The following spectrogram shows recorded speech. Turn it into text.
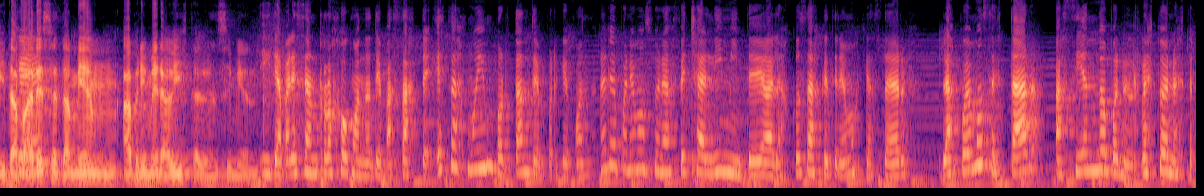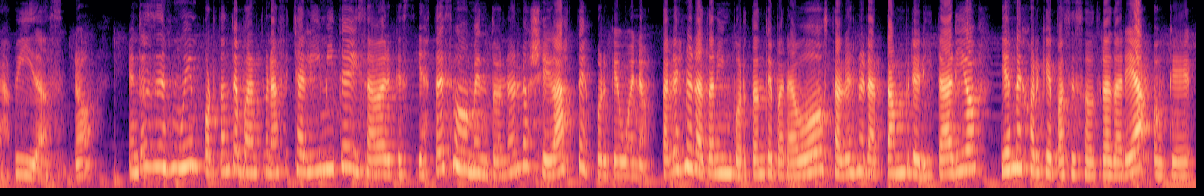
Y te aparece también a primera vista el vencimiento. Y te aparece en rojo cuando te pasaste. Esto es muy importante porque cuando no le ponemos una fecha límite a las cosas que tenemos que hacer, las podemos estar haciendo por el resto de nuestras vidas, ¿no? Entonces es muy importante ponerte una fecha límite y saber que si hasta ese momento no lo llegaste es porque, bueno, tal vez no era tan importante para vos, tal vez no era tan prioritario y es mejor que pases a otra tarea o que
